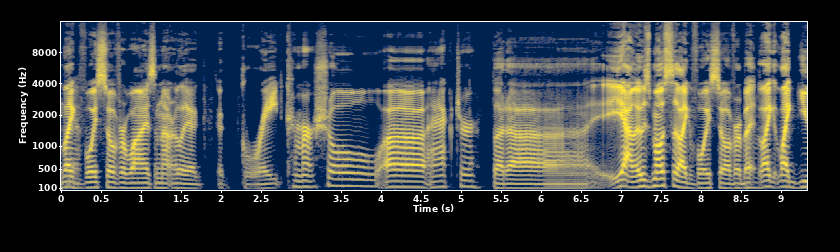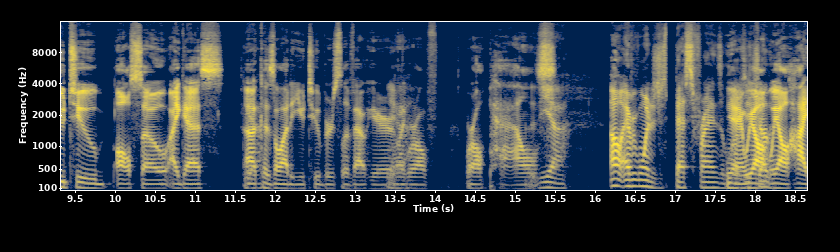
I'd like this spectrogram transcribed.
like yeah. voiceover wise, I'm not really a, a great commercial uh, actor, but uh, yeah, it was mostly like voiceover, but Mhm. like like YouTube also, I guess, Yeah. because a lot of YouTubers live out here. Yeah. Like we're all we're all pals. yeah. Oh, everyone is just best friends and yeah. loves We each all other. we all high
